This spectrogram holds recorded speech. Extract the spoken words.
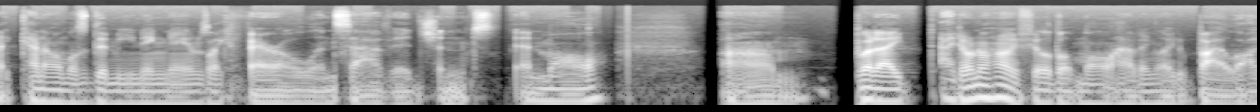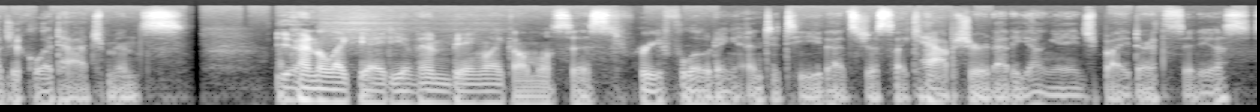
like kind of almost demeaning names like Feral and Savage and and Maul. Um, but I I don't know how I feel about Maul having like biological attachments. Yeah. kind of like the idea of him being like almost this free floating entity that's just like captured at a young age by Darth Sidious.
